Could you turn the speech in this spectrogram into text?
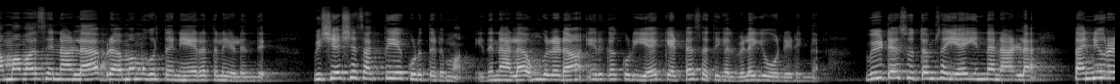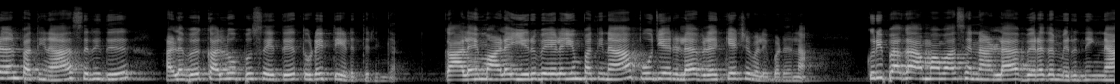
அமாவாசை நாளில் பிரம்ம முகூர்த்த நேரத்தில் எழுந்து விசேஷ சக்தியை கொடுத்துடுமா. இதனால் உங்களிடம் இருக்கக்கூடிய கெட்ட சக்திகள் விலகி ஓடிடுங்க. வீட்டை சுத்தம் செய்ய இந்த நாளில் தண்ணீருடன் பார்த்தீங்கன்னா சிறிது அளவு கல் உப்பு சேர்த்து துடைத்து எடுத்துடுங்க. காலை மாலை இருவேளையும் பார்த்தீங்கன்னா பூஜை விளக்கேற்று வழிபடலாம். குறிப்பாக அமாவாசை நாளில் விரதம் இருந்தீங்கன்னா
